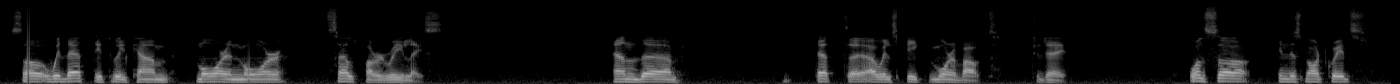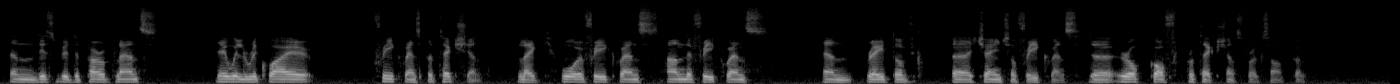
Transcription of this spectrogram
So with that, it will come more and more self-powered relays and uh, that uh, I will speak more about today. Also, in the smart grids and distributed power plants, they will require frequency protection, like over frequency, under frequency, and rate of change of frequency, the ROCOF protections, for example.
